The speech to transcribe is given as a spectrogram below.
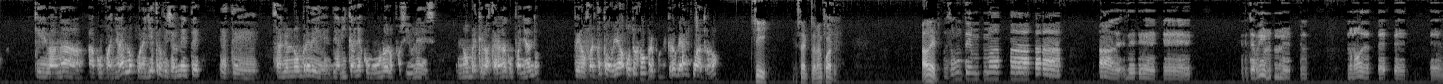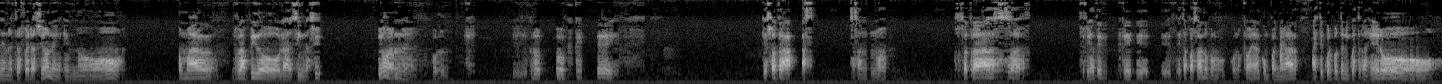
que van a, a acompañarlo. Por allí extraoficialmente este, salió el nombre de, de Ali Cañas como uno de los posibles nombres que lo estarán acompañando, pero faltan todavía otros nombres, porque creo que eran cuatro, ¿no? Sí, exacto, eran cuatro. A ver. Eso es un tema ah, de, de, terrible, no de, de, nuestra federación en no tomar rápido la asignación. Yo creo que, que, eso atrasa, ¿no? Eso atrasa. Fíjate que, está pasando con, con los que vayan a acompañar a este cuerpo técnico extranjero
